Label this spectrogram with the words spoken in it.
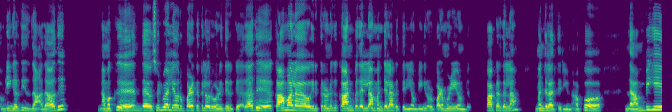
அப்படிங்கிறது இதுதான். அதாவது நமக்கு இந்த சொல்வா இல்லையா ஒரு பழக்கத்தில் ஒரு இது இருக்குது அதாவது காமால இருக்கிறவனுக்கு காண்பதெல்லாம் மஞ்சளாக தெரியும் அப்படிங்கிற ஒரு பழமொழியே உண்டு. பார்க்குறதெல்லாம் மஞ்சளாக தெரியும் அப்போது இந்த அம்பிகையை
